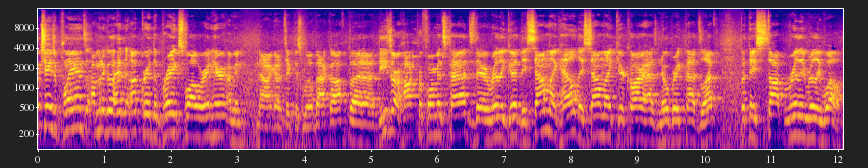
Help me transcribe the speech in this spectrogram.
Quick change of plans. I'm gonna go ahead and upgrade the brakes while we're in here. I mean, now I gotta take this wheel back off, but uh, these are Hawk Performance pads. They're really good. They sound like hell. They sound like your car has no brake pads left, but they stop really, really well.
